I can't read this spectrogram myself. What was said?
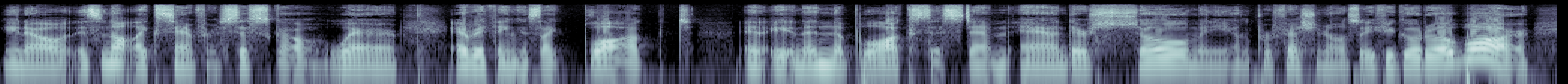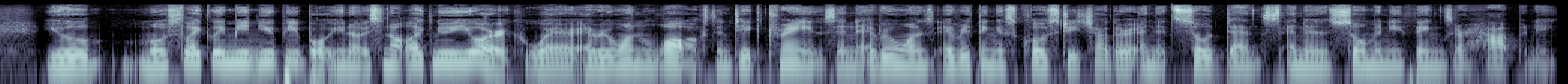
you know. It's not like San Francisco where everything is like blocked in, in the block system, and there's so many young professionals. So if you go to a bar, you'll most likely meet new people. You know, it's not like New York where everyone walks and take trains, and everyone's everything is close to each other, and it's so dense, and then so many things are happening.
